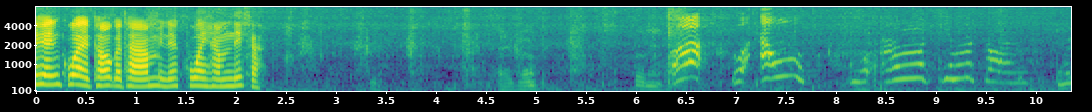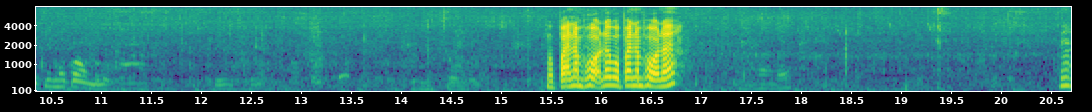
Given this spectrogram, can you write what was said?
ได้เห็นกล้วยเขากระทำอีกแล้วกล้วยห้ำได้สะใส่เบิ่งตัวนี้อ๋อหนูเอาหนูเอาที่มาก่อนยังไม่กินมาก่อนบ่ลูกบ่ไปน้ำเพาะเด้อบ่ไปน้ำเพาะนะเนี่ย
